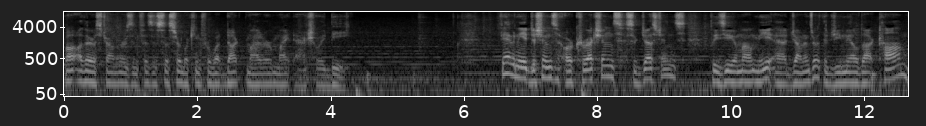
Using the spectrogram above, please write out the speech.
while other astronomers and physicists are looking for what dark matter might actually be. If you have any additions or corrections, suggestions, please email me at johnensworth at gmail.com.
